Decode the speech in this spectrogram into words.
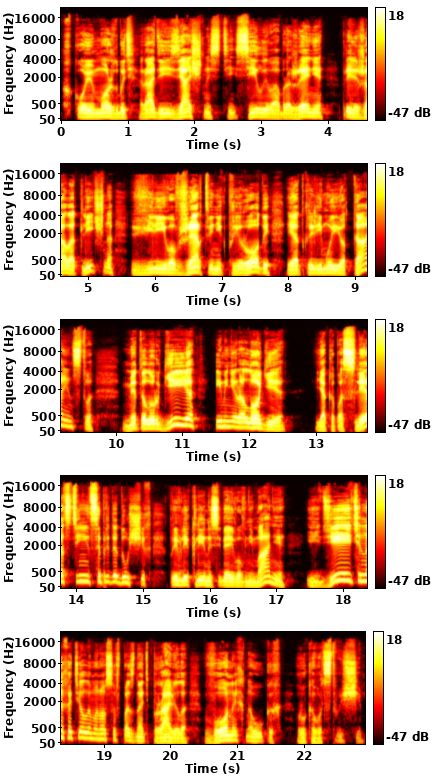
к коим, может быть, ради изящности, силы воображения, прилежал отлично, ввели его в жертвенник природы и открыли ему ее таинство. Металлургия и минералогия, яко последственницы предыдущих, привлекли на себя его внимание, и деятельно хотел Ломоносов познать правила в он их науках – руководствующие.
